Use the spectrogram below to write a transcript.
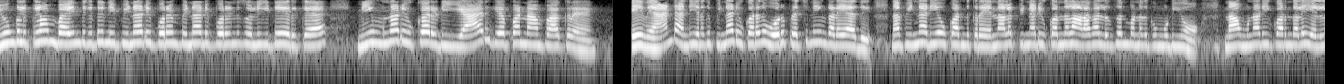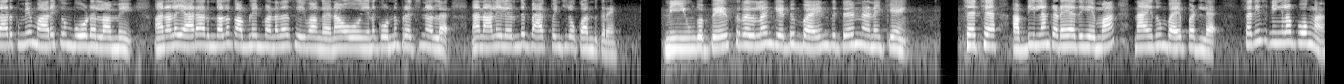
இவங்களுக்கெல்லாம் பயந்துகிட்டு நீ பின்னாடி போறேன் பின்னாடி போறேன்னு சொல்லிக்கிட்டே இருக்க. நீ முன்னாடி உட்காருடி. யாரு கேப்பா நான் பாக்குறேன்? ஏய் வேண்டாண்டி எனக்கு பின்னாடி உட்கார்றது ஒரு பிரச்சனையும் கிடையாது. நான் பின்னாடியே உட்கார்ந்துக்கிறேன். என்னால பின்னாடி உட்கார்ந்தாலும் அழகா லிசன் பண்ணதுக்கு முடியும். நான் முன்னாடி உட்கார்ந்தாலும் எல்லாருக்குமே மறைக்கும் போர்டு எல்லாமே. அதனால யாரா இருந்தாலும் கம்ப்ளைண்ட் பண்ண தான் செய்வாங்க. நான் ஓ- எனக்கு ஒன்றும் பிரச்சனை இல்லை. நான் நாளையில இருந்து பேக் பெஞ்சில் உட்காந்துக்கிறேன் நீ இவங்க பேசுறதெல்லாம் கேட்டு பயந்துட்டேன்னு நினைக்கேன். சே சே அப்படிலாம் கிடையாது ஹேமா. நான் எதுவும் பயப்படல. சதீஷ் நீங்களாம் போங்க.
